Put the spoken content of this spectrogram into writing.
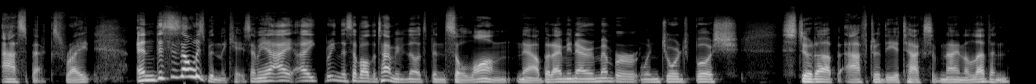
aspects, right? And this has always been the case. I mean, I, I bring this up all the time, even though it's been so long now. But I mean, I remember when George Bush stood up after the attacks of 9 11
